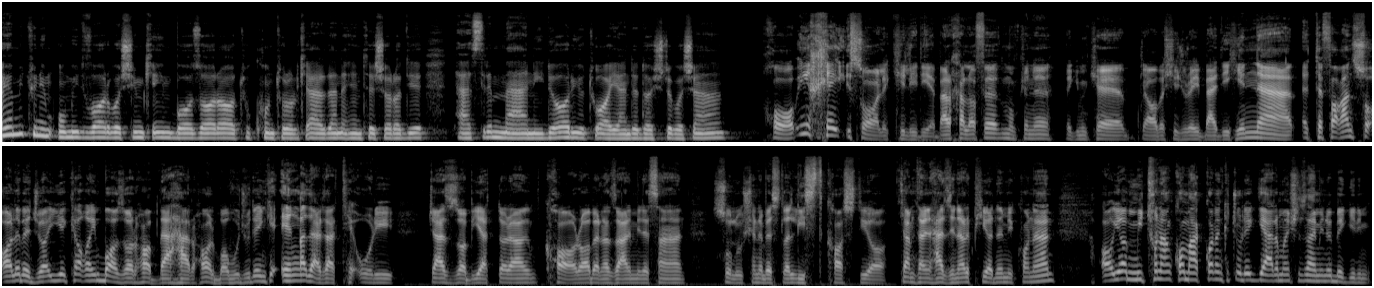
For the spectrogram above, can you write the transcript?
آیا می‌تونیم امیدوار باشیم که این بازارها تو کنترل کردن انتشاراتی تاثیر معنیداری و تو آینده داشته باشن؟ خب این خیلی سوال کلیدیه. برخلاف ممکنه بگیم که جوابش جوری بدیهی نه اتفاقا سوال به جاییه که آقا این بازارها به هر حال با وجود اینکه اینقدر در تئوری جذابیت دارن کارا به نظر می‌رسن سولوشن به اصطلاح لیست کاست یا کمترین هزینه رو پیاده می‌کنن آیا می‌تونن کمک کنن که جلوی گرمایش زمین رو بگیریم؟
